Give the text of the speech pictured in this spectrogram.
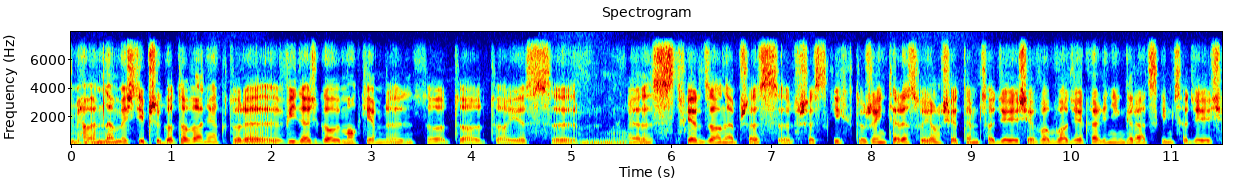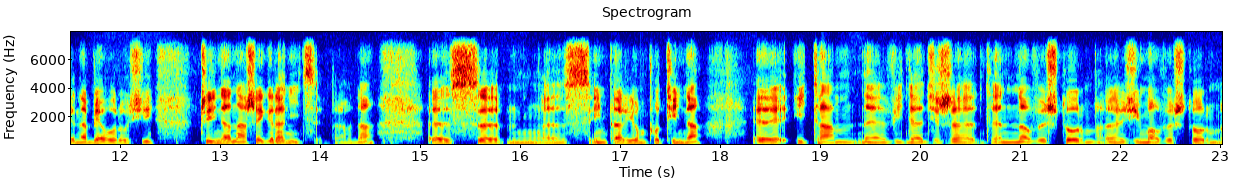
miałem na myśli przygotowania, które widać gołym okiem. To, to, to jest stwierdzone przez wszystkich, którzy interesują się tym, co dzieje się w obwodzie kaliningradzkim, co dzieje się na Białorusi, czyli na naszej granicy, prawda, e, z, z imperium Putina. E, I tam widać, że ten nowy szturm, zimowy szturm,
